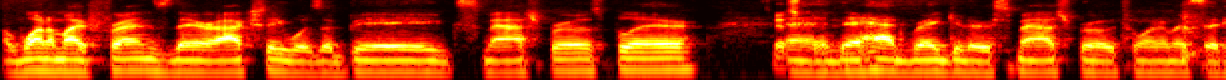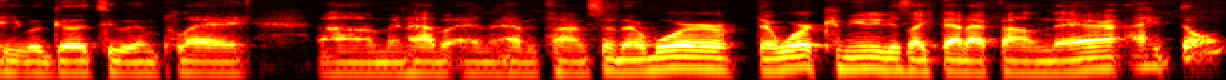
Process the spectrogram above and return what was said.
One of my friends there actually was a big Smash Bros player, That's and cool. they had regular Smash Bros tournaments that he would go to and play um, and have a, and have a time. So there were there were communities like that I found there. I don't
